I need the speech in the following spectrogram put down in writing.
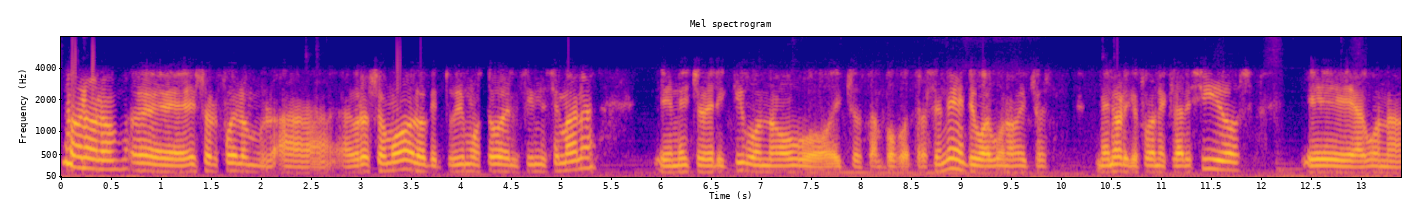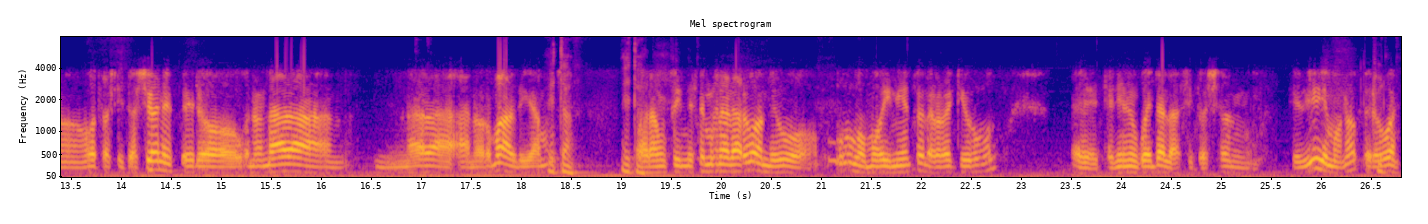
No, no, no. Eh, eso fue a, grosso modo lo que tuvimos todo el fin de semana. En hechos delictivos no hubo hechos tampoco trascendentes, hubo algunos hechos menores que fueron esclarecidos, eh, algunas otras situaciones, pero bueno, nada, nada anormal, digamos. Está para un fin de semana largo donde hubo hubo movimiento, la verdad que hubo, eh, teniendo en cuenta la situación que vivimos, ¿no? Pero bueno.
